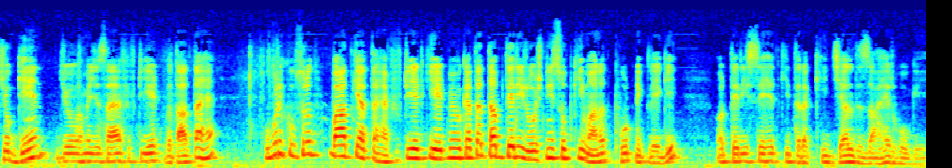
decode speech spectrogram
जो गेन, जो हमें जैसा 58 बताता है, वो बड़ी खूबसूरत बात कहता है। 58 की एट में वो कहता है, तब तेरी रोशनी सुबह की इमानत फूट निकलेगी और तेरी सेहत की तरक्की जल्द ज़ाहिर होगी।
